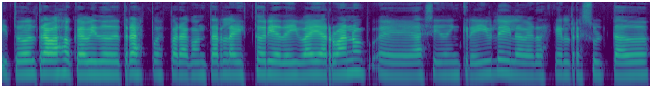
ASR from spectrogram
y, todo el trabajo que ha habido detrás pues para contar la historia de Ibai Arruano ha sido increíble y la verdad es que el resultado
